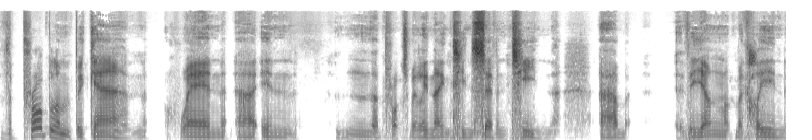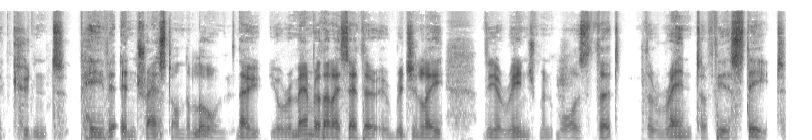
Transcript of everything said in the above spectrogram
The problem began when, uh, in approximately 1917, um, the young MacLean couldn't pay the interest on the loan. Now, you'll remember that I said that originally the arrangement was that the rent of the estate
